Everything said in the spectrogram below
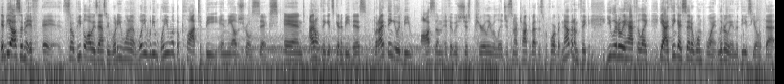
It'd be awesome if uh, so. People always ask me, "What do you want to? What do you, what do you what do you want the plot to be in the Elder Scrolls 6?" And I don't think it's going to be this, but I think it would be awesome if it was just purely religious. And I've talked about this before, but now that I'm thinking, you literally have to like, yeah, I think I said at one point, literally in the Thieves Guild, that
